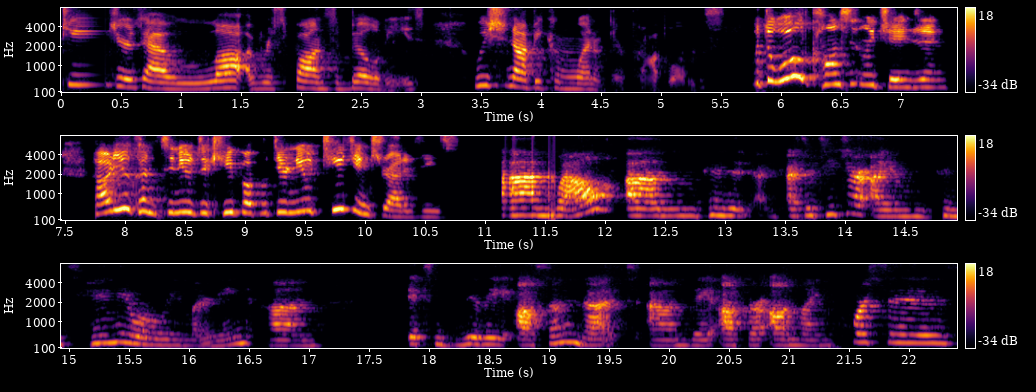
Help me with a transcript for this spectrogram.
Teachers have a lot of responsibilities. We should not become one of their problems. With the world constantly changing, how do you continue to keep up with your new teaching strategies? Um, well, um, as a teacher, I am continually learning. Um, it's really awesome that um, they offer online courses.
